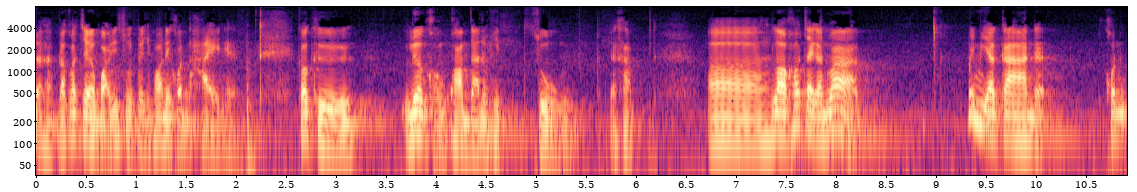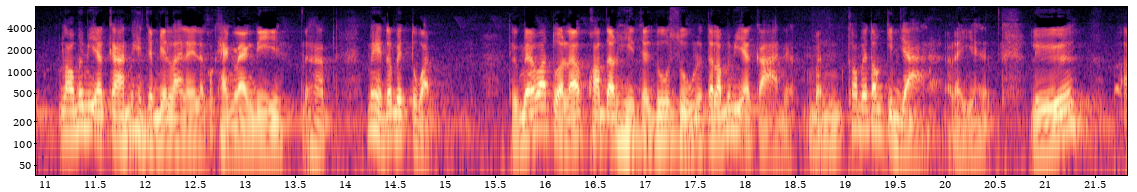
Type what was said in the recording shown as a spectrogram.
นะครับ แล้วก็เจอบ่อยที่สุดโดยเฉพาะในคนไทยเนี่ยก็คือเรื่องของความดันโลหิตสูงนะครับเราเข้าใจกันว่าไม่มีอาการเนี่ยคนเราไม่มีอาการไม่เห็นจะมีอะไรเลยแล้วก็แข็งแรงดีนะครับ ไม่เห็นต้องไปตรวจ ถึงแม้ว่าตรวจแล้วความดันโลหิตจะดูสูงแต่เราไม่มีอาการเนี่ยมันก็ไม่ต้องกินยาอะไรเงี้ยหรืออ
